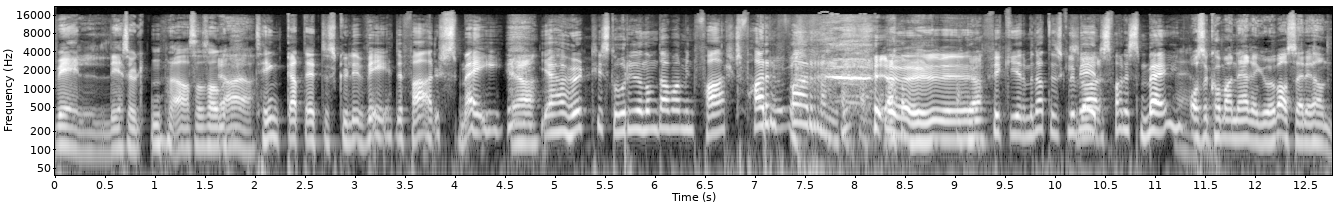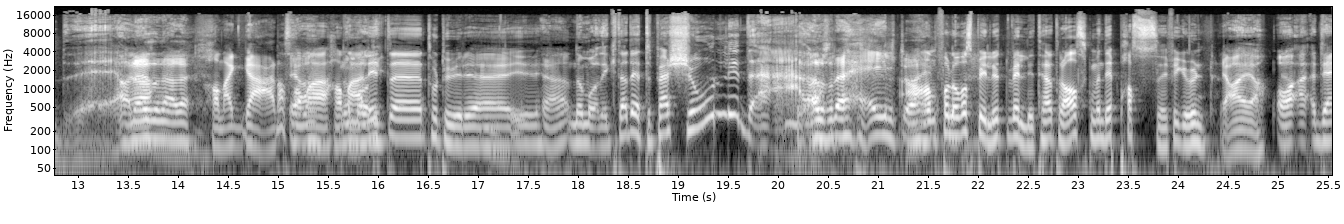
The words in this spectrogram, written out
veldig sulten. Altså sånn Mm. Ja, ja. Tenk at dette skulle vederfares meg. Ja. Jeg har hørt historien om da var min fars farfar. Ja. Øh, Ja. Fikk hjelmen at det skulle vederfares meg. Og så kommer han ned i gruva, og så er det sånn Han er Ja. sånn der Han er gæren, altså. Ja, han er, han er litt de- litt eh, tortur... Uh, i ja, Nå må de ikke ta dette personlig der. Altså, det er helt ja, Han får lov å spille ut veldig teatralsk, men det passer figuren. Ja, ja. Og eh, det,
